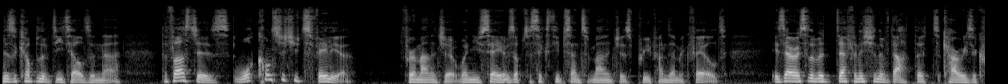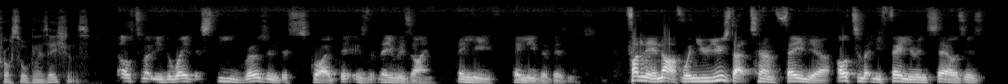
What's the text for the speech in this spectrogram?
There's a couple of details in there. The first is what constitutes failure for a manager when you say it was up to 60% of managers pre pandemic failed? Is there a sort of a definition of that that carries across organizations? Ultimately, the way that Steve Rosen described it is that they resign, they leave, they leave the business. Funnily enough, when you use that term failure, ultimately failure in sales is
